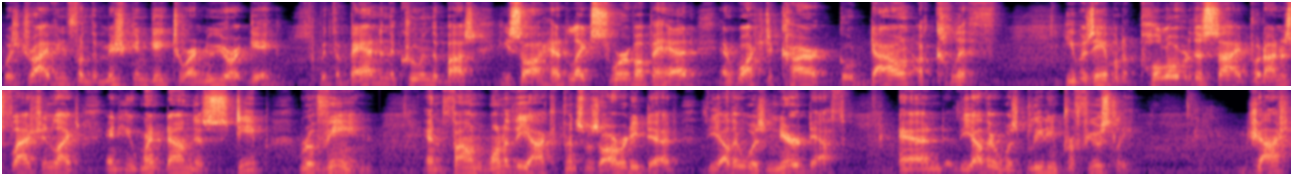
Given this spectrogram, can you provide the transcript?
was driving from the Michigan gig to our New York gig with the band and the crew in the bus, he saw a headlight swerve up ahead and watched a car go down a cliff. He was able to pull over to the side, put on his flashing lights, and he went down this steep ravine and found one of the occupants was already dead, the other was near death, and the other was bleeding profusely. Josh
